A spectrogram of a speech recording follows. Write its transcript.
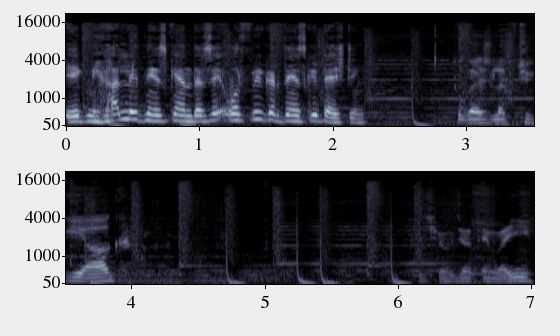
एक निकाल लेते हैं इसके अंदर से और फिर करते हैं इसकी टेस्टिंग तो गाइस लग चुकी आग। हो जाते हैं भाई।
